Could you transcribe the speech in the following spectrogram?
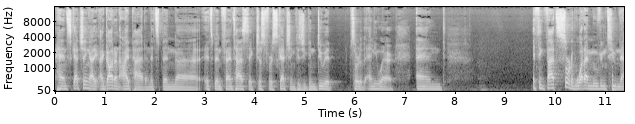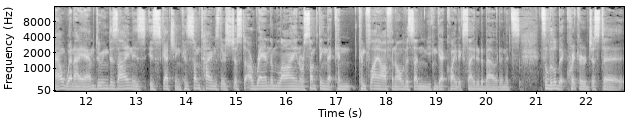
hand sketching. I, I got an iPad and it's been uh, it's been fantastic just for sketching because you can do it sort of anywhere and I think that's sort of what I'm moving to now when I am doing design is is sketching because sometimes there's just a random line or something that can can fly off and all of a sudden you can get quite excited about and it's it's a little bit quicker just to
